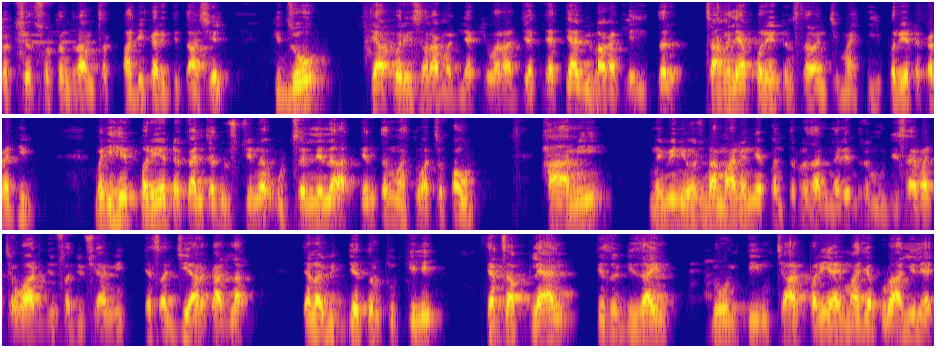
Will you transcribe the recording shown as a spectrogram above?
कक्ष स्वतंत्र आमचा अधिकारी तिथं असेल की जो त्या परिसरामधल्या किंवा राज्यातल्या त्या विभागातल्या इतर चांगल्या पर्यटन स्थळांची माहिती ही पर्यटकाला देईल. म्हणजे हे पर्यटकांच्या दृष्टीनं उचललेलं अत्यंत महत्वाचं पाऊल. हा आम्ही नवीन योजना माननीय पंतप्रधान नरेंद्र मोदी साहेबांच्या वाढदिवसा दिवशी आम्ही त्याचा जी आर काढला त्याला वित्तीय तरतूद केली त्याचा प्लॅन त्याचं डिझाईन दोन तीन चार पर्याय माझ्यापुढे आलेले आहेत.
